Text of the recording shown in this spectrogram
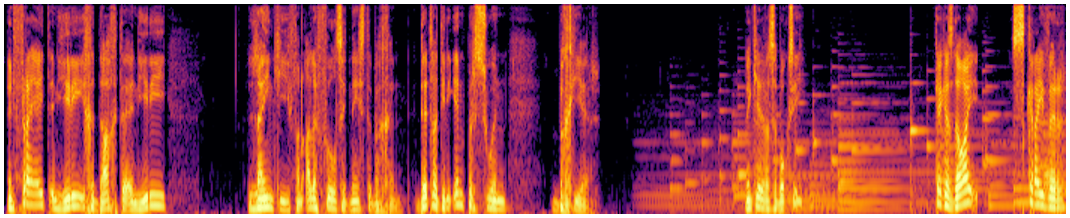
En vryheid in hierdie gedagte in hierdie lyntjie van alle voels het nes te begin. Dit wat hierdie een persoon begeer. Dink jy dit was 'n boksie? Kyk as daai skrywer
